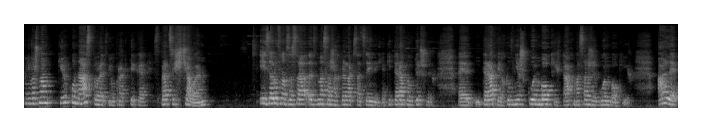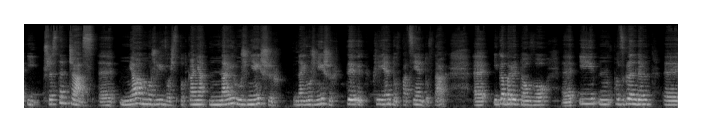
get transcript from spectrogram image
Ponieważ mam kilkunastoletnią praktykę z pracy z ciałem i zarówno w, masażach relaksacyjnych, jak i terapeutycznych, e, terapiach również głębokich, tak, masaży głębokich, ale i przez ten czas e, miałam możliwość spotkania najróżniejszych, najróżniejszych klientów, pacjentów, tak, e, i gabarytowo, i mm, pod względem e,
